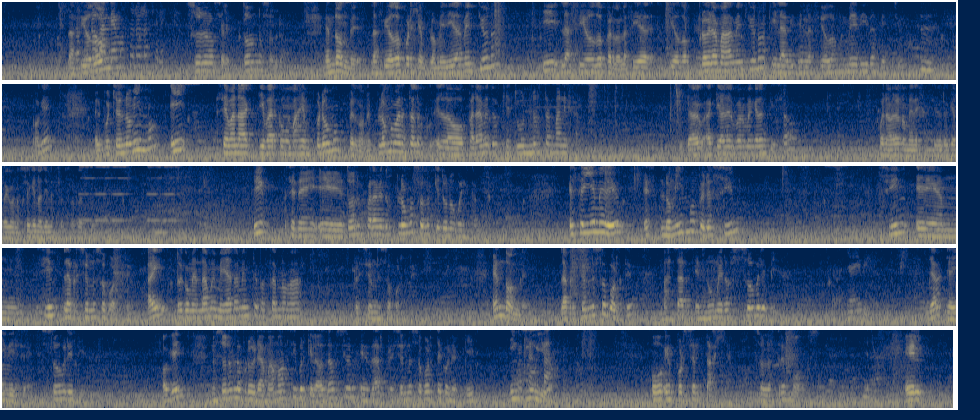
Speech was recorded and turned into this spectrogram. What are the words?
La Nosotros FIO2 cambiamos solo los celestes. solo los celestes, todos nosotros. En donde la FIO2, por ejemplo, medidas 21 y la FIO2, perdón, la FIO, FIO2 programada 21 y la, la FIO2 medidas 21. Mm. ¿Ok? El push es lo mismo y se van a activar como más en promo, perdón, en plomo van a estar los, los parámetros que tú no estás manejando. Si te activan el volumen garantizado, bueno, ahora no me deja, sí, yo creo que reconoció que no tiene sensor de. Y se te, eh, todos los parámetros plomo son los que tú no puedes cambiar. SIMD es lo mismo, pero es sin sin, eh, sin la presión de soporte. Ahí recomendamos inmediatamente pasarnos a presión de soporte. En donde la presión de soporte va a estar en números sobre pi. Y ahí dice. ¿Ya? Y ahí Sobre dice sobre pi. ¿Ok? Nosotros lo programamos así porque la otra opción es dar presión de soporte con el PIB incluido. O en porcentaje. Son los tres modos. El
